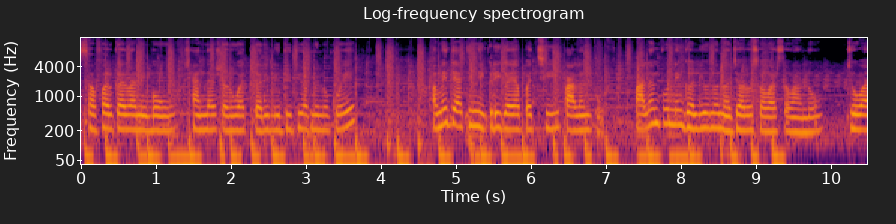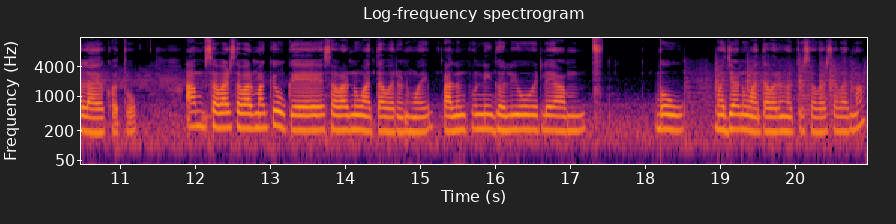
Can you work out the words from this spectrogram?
સફર કરવાની બહુ શાનદાર શરૂઆત કરી લીધી હતી અમે લોકોએ. અમે ત્યાંથી નીકળી ગયા પછી પાલનપુર. પાલનપુરની ગલીઓનો નજારો સવાર સવારનો જોવાલાયક હતો. આમ સવાર સવારમાં કેવું કે સવારનું વાતાવરણ હોય. પાલનપુરની ગલીઓ એટલે આમ બહુ મજાનું વાતાવરણ હતું સવાર સવારમાં.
